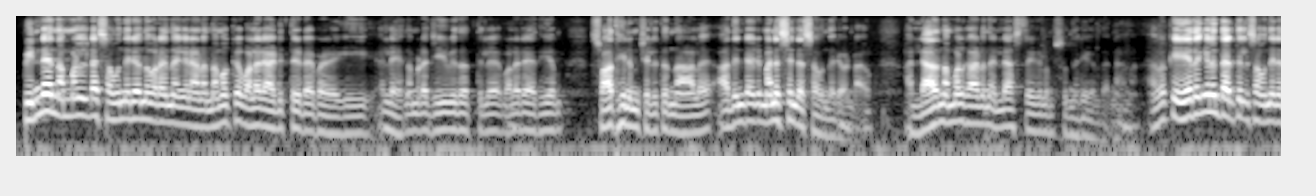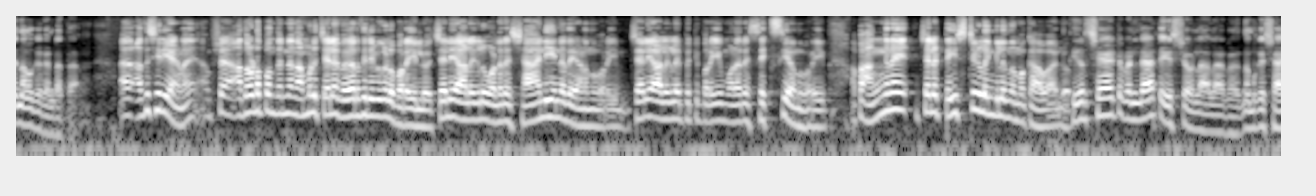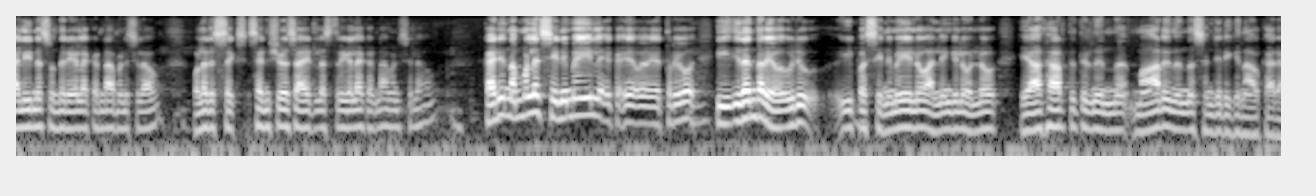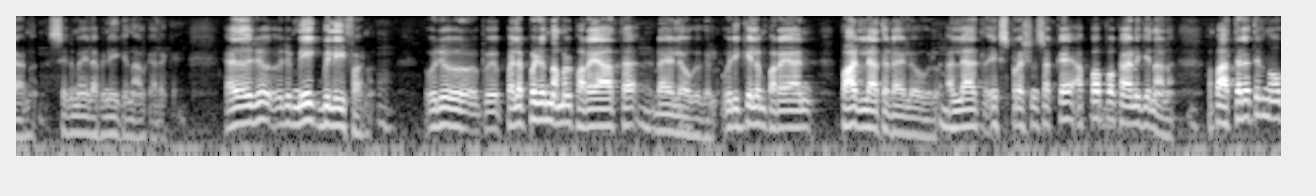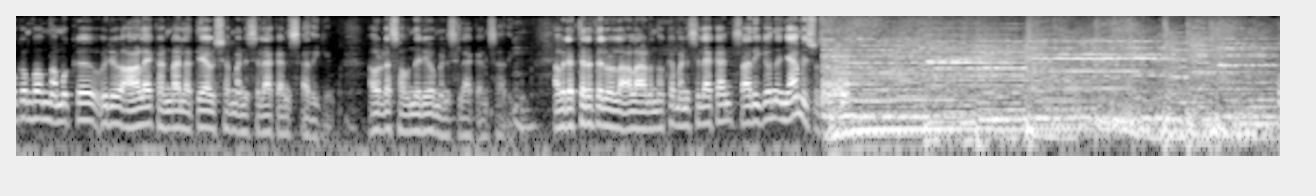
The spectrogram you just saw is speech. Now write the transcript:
പിന്നെ നമ്മളുടെ സൗന്ദര്യം എന്ന് പറയുന്നത് എങ്ങനെയാണ്? നമുക്ക് വളരെ അടുത്തിടപഴകി അല്ലേ? നമ്മുടെ ജീവിതത്തിൽ വളരെയധികം സ്വാധീനം ചെലുത്തുന്ന ആൾ അതിന്റെ ഒരു മനസ്സിന്റെ സൗന്ദര്യം ഉണ്ടാകും. അല്ലാതെ നമ്മൾ കാണുന്ന എല്ലാ സ്ത്രീകളും സുന്ദരികൾ തന്നെയാണ്. അവർക്ക് ഏതെങ്കിലും തരത്തിൽ സൗന്ദര്യം നമുക്ക് കണ്ടെത്താം. അത് ശരിയാണ്. പക്ഷേ അതോടൊപ്പം തന്നെ നമ്മൾ ചില വേർതിരിവുകൾ പറയല്ലോ ചില ആളുകൾ വളരെ ശാലീനതയാണെന്ന് പറയും. ചില ആളുകളെ പറ്റി പറയും വളരെ സെക്സിയാണെന്ന് പറയും. അപ്പോൾ അങ്ങനെ ചില ടേസ്റ്റുകളെങ്കിലും നമുക്കാവാമല്ലോ. തീർച്ചയായിട്ടും എല്ലാ ടേസ്റ്റും ഉള്ള ആളാണ്. നമുക്ക് ശാലീന സുന്ദരികളെ കണ്ടാൽ മനസ്സിലാവും. വളരെ സെക്സ് സെൻഷ്വസ് ആയിട്ടുള്ള സ്ത്രീകളെ കണ്ടാൽ മനസ്സിലാവും. കാര്യം നമ്മൾ സിനിമയിൽ എത്രയോ ഇതെന്തറിയോ ഒരു ഇപ്പോൾ സിനിമയിലോ അല്ലെങ്കിലോ അല്ലോ യാഥാർത്ഥ്യത്തിൽ നിന്ന് മാറി നിന്ന് സഞ്ചരിക്കുന്ന ആൾക്കാരാണ് സിനിമയിൽ അഭിനയിക്കുന്ന ആൾക്കാരൊക്കെ. അതൊരു ഒരു മേക്ക് ബിലീഫാണ് ഒരു പലപ്പോഴും നമ്മൾ പറയാത്ത ഡയലോഗുകൾ ഒരിക്കലും പറയാൻ പാടില്ലാത്ത ഡയലോഗുകൾ അല്ലാത്ത എക്സ്പ്രഷൻസ് ഒക്കെ അപ്പോൾ കാണിക്കുന്നതാണ്. അപ്പോൾ അത്തരത്തിൽ നോക്കുമ്പം നമുക്ക് ഒരു ആളെ കണ്ടാൽ അത്യാവശ്യം മനസ്സിലാക്കാൻ സാധിക്കും. അവരുടെ സൗന്ദര്യവും മനസ്സിലാക്കാൻ സാധിക്കും. അവരെത്തരത്തിലുള്ള ആളാണെന്നൊക്കെ മനസ്സിലാക്കാൻ സാധിക്കുമെന്ന് ഞാൻ വിശ്വസിക്കുന്നു.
